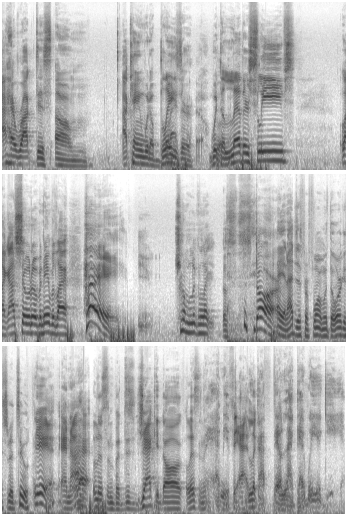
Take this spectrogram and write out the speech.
I had rocked this. Um, I came with a blazer with the leather sleeves. Like I showed up and they was like, "Hey, come looking like a star." hey, and I just performed with the orchestra too. Yeah, and I had, listen, but this jacket dog, listen, had me feel. Look, I felt like that way again.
